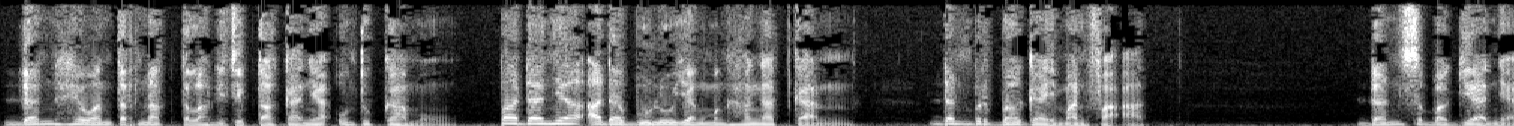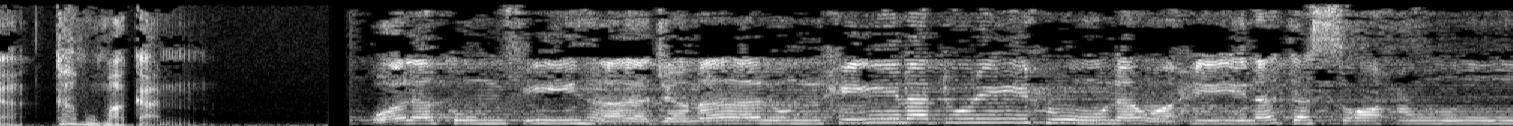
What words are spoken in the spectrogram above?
Dan hewan ternak telah diciptakannya untuk kamu. Padanya ada bulu yang menghangatkan dan berbagai manfaat. Dan sebagiannya kamu makan. ولكم فيها جمال حين تريحون وحين تسرحون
